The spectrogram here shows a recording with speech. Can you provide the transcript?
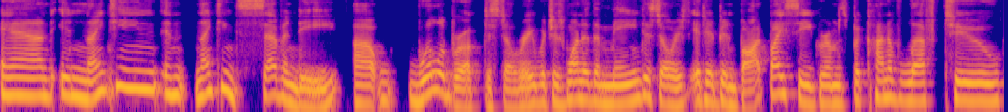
And in 19 in 1970, uh, Willowbrook Distillery, which is one of the main distilleries, it had been bought by Seagram's, but kind of left to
